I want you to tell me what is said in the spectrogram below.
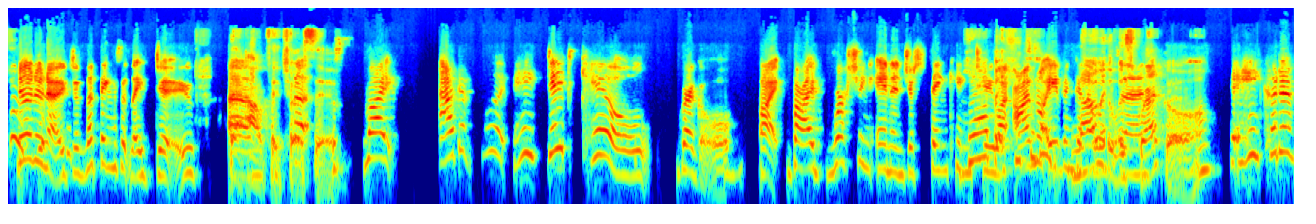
no, no, no, just the things that they do. their Um, outfit but- choices. like Agatha, he did kill Gregor, like by rushing in and just thinking Yeah, to like I'm not even gonna know listen. it was Gregor. he could have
